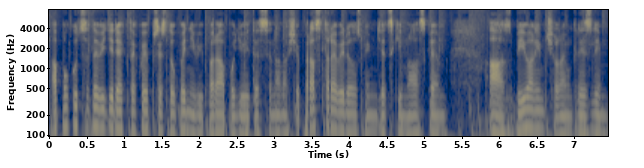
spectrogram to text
a pokud chcete vidět, jak takové přestoupení vypadá, podívejte se na naše prastaré video s mým dětským láskem a s bývalým členem Grizzlym.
